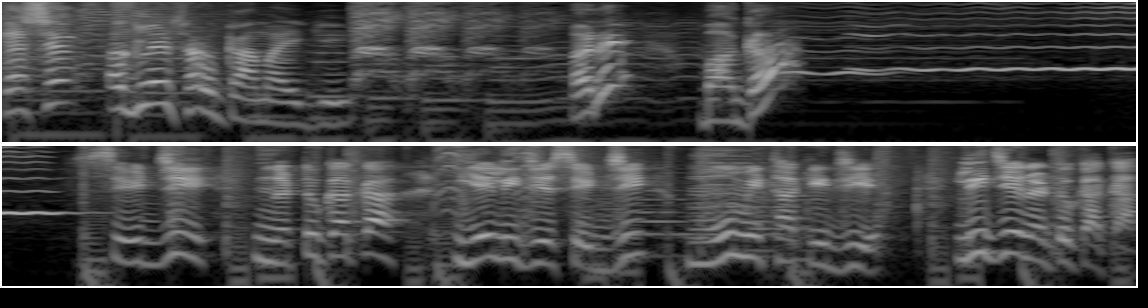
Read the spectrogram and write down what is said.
कैसे? अगले साल काम आएगी। अरे भागा सेठ जी नट्टू काका ये लीजिए सेठ जी मुँह मीठा कीजिए। लीजिए नट्टू काका।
